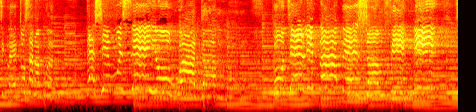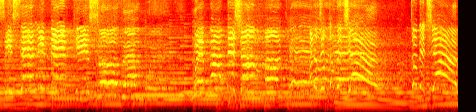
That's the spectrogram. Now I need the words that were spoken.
pratik la, eto sa nan pran. Deche mwen se yon wadam, bonte li pa bezan fini, si se li men ki sove mwen, mwen pa bezan manke. Ano di tobe diyab, tobe diyab,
